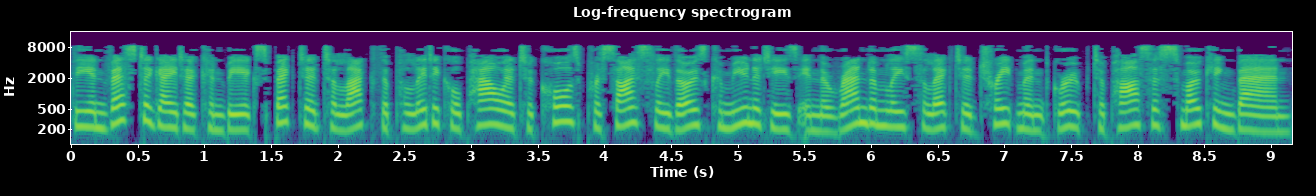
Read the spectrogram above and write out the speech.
The investigator can be expected to lack the political power to cause precisely those communities in the randomly selected treatment group to pass a smoking ban.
